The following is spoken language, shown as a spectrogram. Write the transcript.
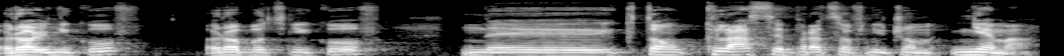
rolników, robotników, y, tą klasę pracowniczą nie ma.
